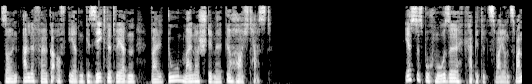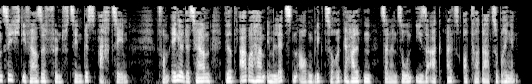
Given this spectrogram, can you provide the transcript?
sollen alle Völker auf Erden gesegnet werden, weil du meiner Stimme gehorcht hast. Erstes Buch Mose, Kapitel 22, die Verse 15 bis 18. Vom Engel des Herrn wird Abraham im letzten Augenblick zurückgehalten, seinen Sohn Isaak als Opfer darzubringen.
